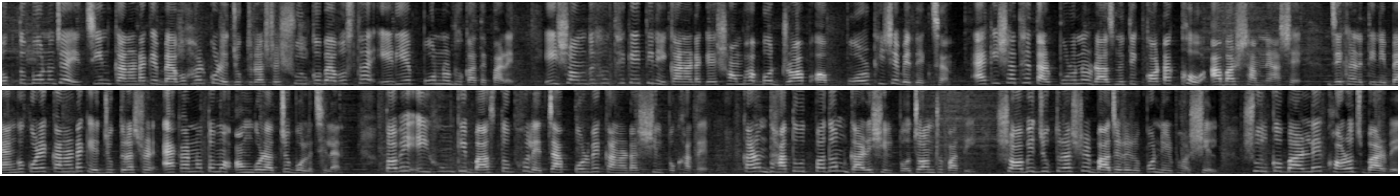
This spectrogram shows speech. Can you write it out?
বক্তব্য অনুযায়ী, চীন কানাডাকে ব্যবহার করে যুক্তরাষ্ট্রের শুল্ক ব্যবস্থা এড়িয়ে পণ্য ঢোকাতে পারে। এই সন্দেহ থেকেই তিনি কানাডাকে সম্ভাব্য ড্রপ অফ পোর্ট হিসেবে দেখছেন। একই সাথে তার পুরনো রাজনৈতিক কটাক্ষ আবার সামনে আসে, যেখানে তিনি ব্যঙ্গ করে কানাডাকে যুক্তরাষ্ট্রের একান্নতম অঙ্গরাজ্য বলেছিলেন। তবে এই হুমকি বাস্তব হলে চাপ পড়বে কানাডার শিল্প খাতে। কারণ ধাতু উৎপাদন, গাড়ি শিল্প, যন্ত্রপাতি, সবই যুক্তরাষ্ট্রের বাজারের উপর নির্ভরশীল। শুল্ক বাড়লে খরচ বাড়বে,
